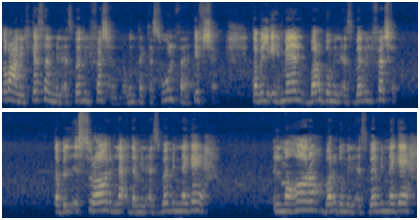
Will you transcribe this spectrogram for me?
طبعا الكسل من أسباب الفشل. لو أنت كسول فهتفشل. طب الإهمال برضو من أسباب الفشل. طب الإصرار؟ لا ده من أسباب النجاح. المهارة برضو من أسباب النجاح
